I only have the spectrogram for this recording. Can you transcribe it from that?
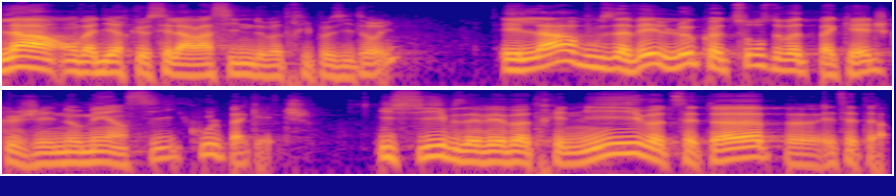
Là, on va dire que c'est la racine de votre repository. Et là, vous avez le code source de votre package que j'ai nommé ainsi cool package. Ici, vous avez votre ennemi, votre setup, euh, etc.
